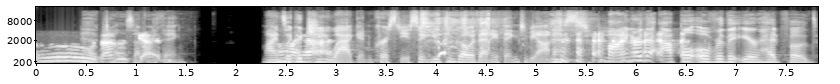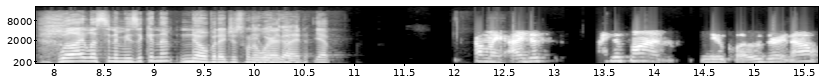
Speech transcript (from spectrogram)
Oh, that is good. Everything. Mine's oh like a G wagon, Christy. So you can go with anything, to be honest. Mine are the Apple over the ear headphones. Will I listen to music in them? No, but I just want to wear them. Good. Yep. Oh my! I just, I just want new clothes right now.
